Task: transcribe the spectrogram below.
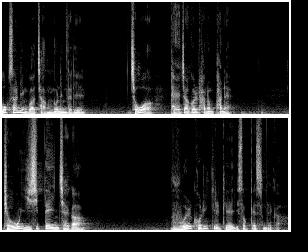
목사님과 장로님들이 저와 대작을 하는 판에 겨우 20대인 제가 무얼 거리낄 게 있었겠습니까?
